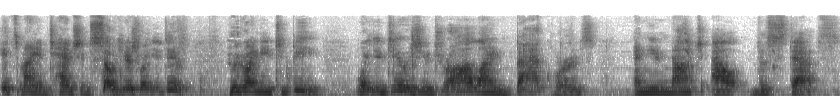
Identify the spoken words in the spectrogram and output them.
It's my intention. So here's what you do Who do I need to be? What you do is you draw a line backwards and you notch out the steps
